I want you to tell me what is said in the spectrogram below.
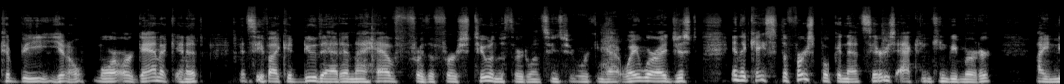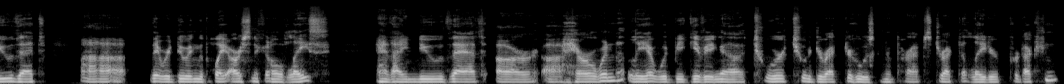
to be, you know, more organic in it and see if I could do that. And I have for the first two, and the third one seems to be working that way, where I just, in the case of the first book in that series, Acting Can Be Murder, I knew that uh, they were doing the play Arsenic and Old Lace. And I knew that our uh, heroine, Leah, would be giving a tour to a director who was going to perhaps direct a later production.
